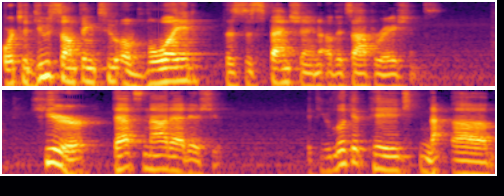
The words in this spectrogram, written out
or to do something to avoid the suspension of its operations. Here, that's not at issue. If you look at page uh,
